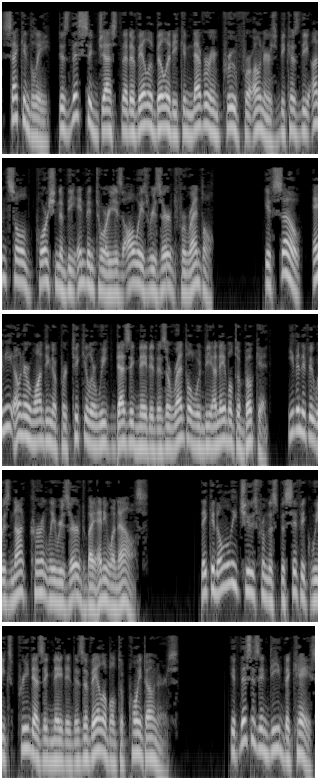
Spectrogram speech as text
Secondly, does this suggest that availability can never improve for owners because the unsold portion of the inventory is always reserved for rental? If so, any owner wanting a particular week designated as a rental would be unable to book it, even if it was not currently reserved by anyone else. They could only choose from the specific weeks pre-designated as available to point owners. If this is indeed the case,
